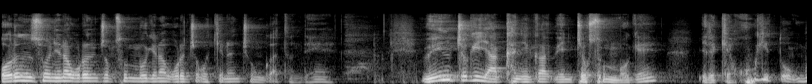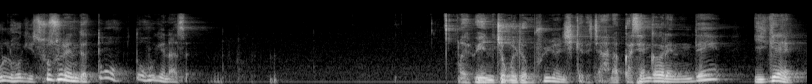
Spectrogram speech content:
오른손이나 오른쪽 손목이나 오른쪽 어깨는 좋은 것 같은데 왼쪽이 약하니까 왼쪽 손목에 이렇게 혹이 또 물혹이 수술했는데 또 또 혹이 났어요 왼쪽을 좀 훈련시켜야 되지 않을까 생각을 했는데 이게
